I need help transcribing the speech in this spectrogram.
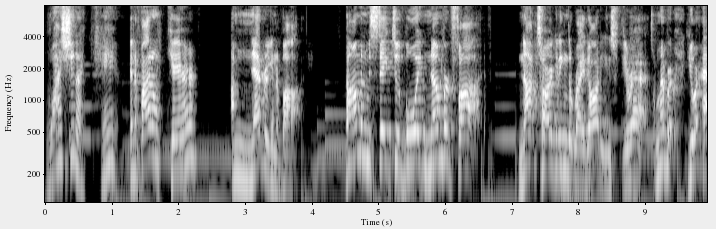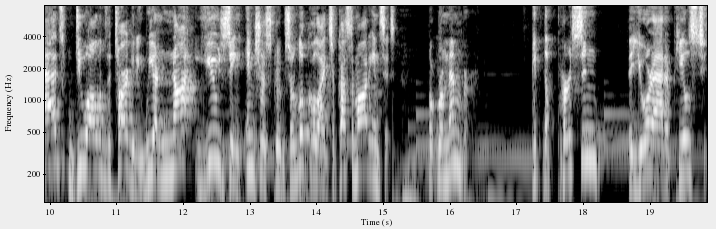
why should I care? And if I don't care, I'm never gonna buy. Common mistake to avoid number five not targeting the right audience with your ads. Remember, your ads do all of the targeting. We are not using interest groups or lookalikes or custom audiences. But remember, if the person that your ad appeals to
